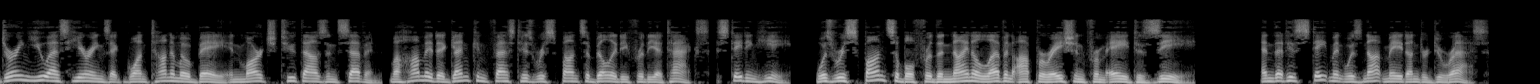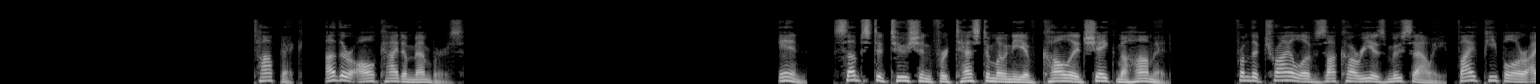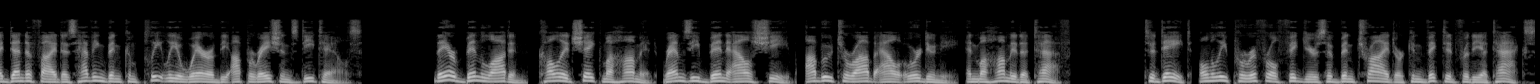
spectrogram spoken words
During U.S. hearings at Guantanamo Bay in March 2007, Muhammad again confessed his responsibility for the attacks, stating he was responsible for the 9-11 operation from A to Z and that his statement was not made under duress. Other al-Qaeda members In substitution for testimony of Khalid Sheikh Mohammed from the trial of Zacarias Moussaoui, five people are identified as having been completely aware of the operation's details. They are bin Laden, Khalid Sheikh Mohammed, Ramzi bin al-Shibh, Abu Turab al-Urduni, and Muhammad Atef. To date, only peripheral figures have been tried or convicted for the attacks.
